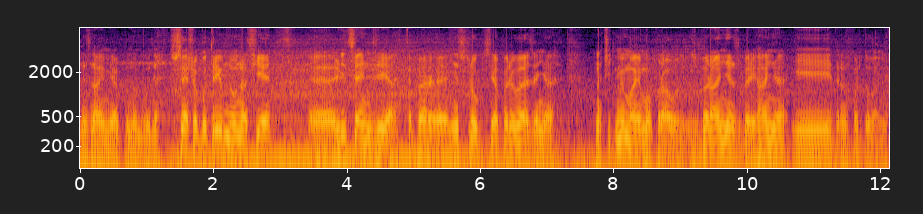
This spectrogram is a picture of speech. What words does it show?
не знаємо, як воно буде. Все, що потрібно, у нас є е, ліцензія, тепер е, інструкція перевезення. Значить, ми маємо право збирання, зберігання і транспортування.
